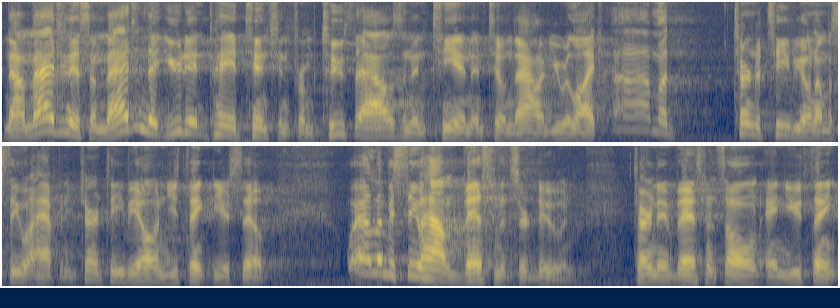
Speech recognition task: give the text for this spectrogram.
Now imagine this. Imagine that you didn't pay attention from 2010 until now, and you were like, ah, I'm going to turn the TV on, I'm going to see what happens. You turn the TV on, and you think to yourself, well, let me see how investments are doing. Turn the investments on, and you think,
